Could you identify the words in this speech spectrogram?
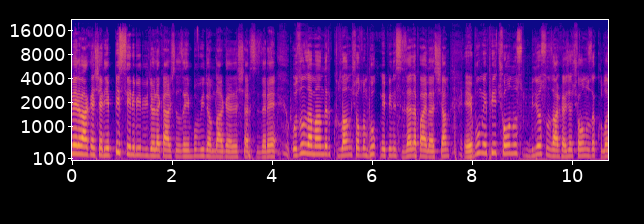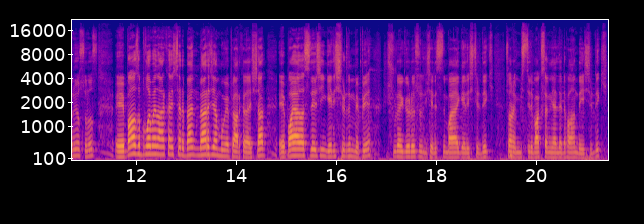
Merhaba arkadaşlar. Yepyeni yeni bir videoyla karşınızdayım. Bu videomda arkadaşlar sizlere uzun zamandır kullanmış olduğum Hoop map'ini sizlerle paylaşacağım. Ee, bu map'i çoğunuz biliyorsunuz arkadaşlar. Çoğunuz da kullanıyorsunuz. Ee, bazı bulamayan arkadaşlara ben vereceğim bu map'i arkadaşlar. Ee, bayağı da sizler için geliştirdim map'i. Şuraya görüyorsunuz içerisini bayağı geliştirdik. Sonra Mystery Box'ların yerlerini falan değiştirdik.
